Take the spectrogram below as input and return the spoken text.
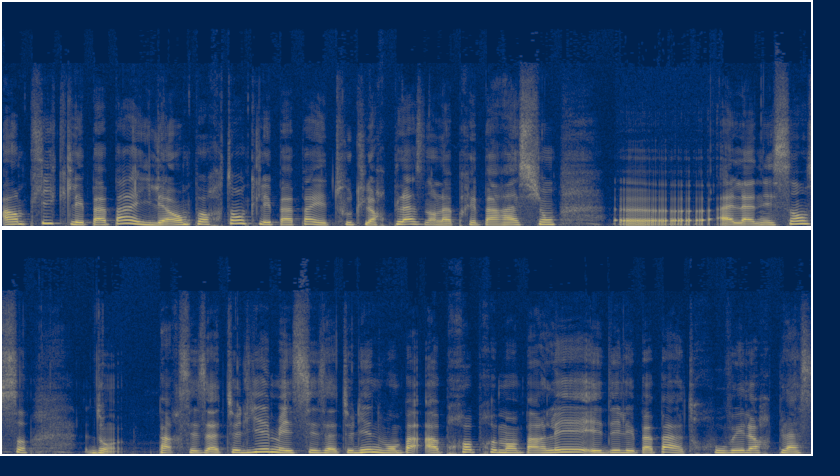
implique les papas. Il est important que les papas aient toute leur place dans la préparation euh, à la naissance. Par ces ateliers, mais ces ateliers ne vont pas à proprement parler aider les papas à trouver leur place.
